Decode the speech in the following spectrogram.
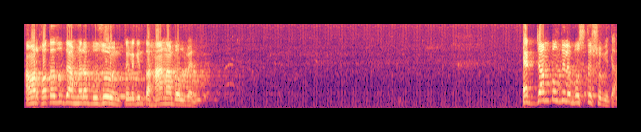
আমার কথা যদি আপনারা বুঝুন, তাহলে কিন্তু হানা বলবেন। এক্সাম্পল দিলে বুঝতে সুবিধা।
